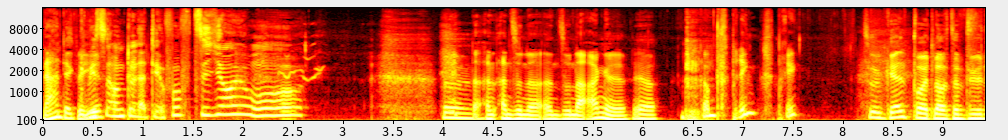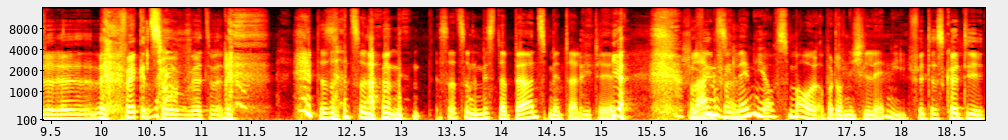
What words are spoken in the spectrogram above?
Na, der Quizonkel hat dir 50 Euro. An, an, so einer, an so einer Angel, ja. Komm, spring, spring. So ein Geldbeutel auf der Bühne weggezogen wird. Das hat so eine, das hat so eine Mr. Burns-Mentalität. Ja, Schlagen Sie Fall. Lenny aufs Maul, aber doch nicht Lenny. Ich finde, das könnte die,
